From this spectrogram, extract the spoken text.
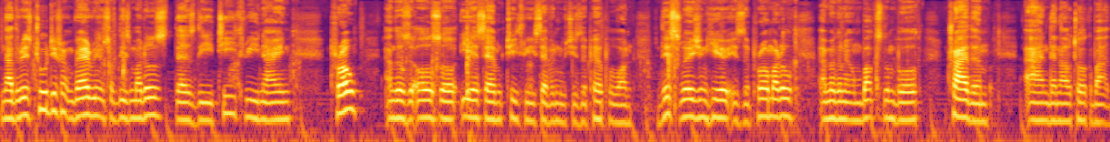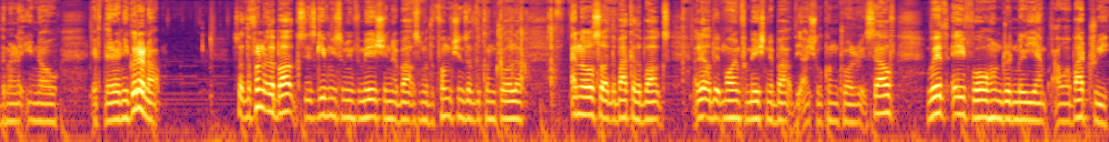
Now there is two different variants of these models. There's the T39 Pro and there's also ESM T37 which is the purple one. This version here is the Pro model and we're going to unbox them both, try them and then I'll talk about them and let you know if they're any good or not. So at the front of the box is giving you some information about some of the functions of the controller and also at the back of the box a little bit more information about the actual controller itself with a 400 milliamp hour battery.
